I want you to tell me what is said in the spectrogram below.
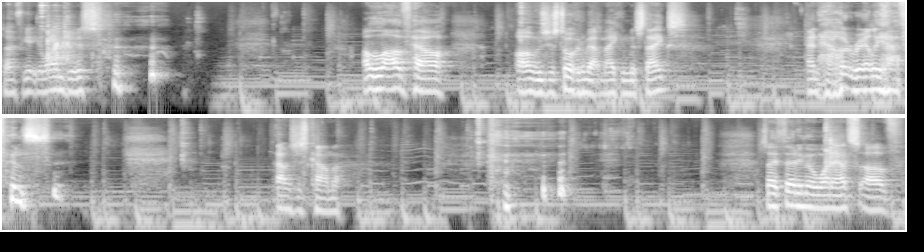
Don't forget your lime juice. I love how I was just talking about making mistakes and how it rarely happens. that was just karma. so 30 ml, one ounce of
